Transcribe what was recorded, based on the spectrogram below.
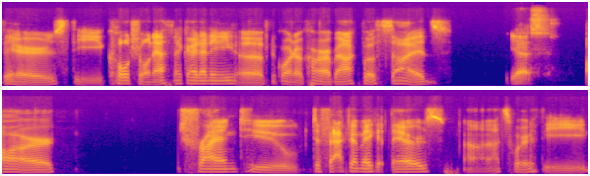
There's the cultural and ethnic identity of Nagorno Karabakh. Both sides, yes, are trying to de facto make it theirs. Uh, that's where the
